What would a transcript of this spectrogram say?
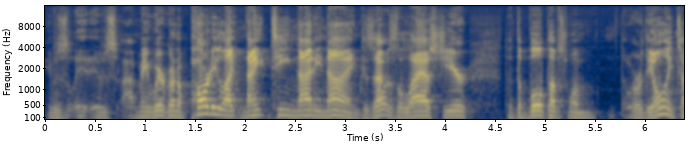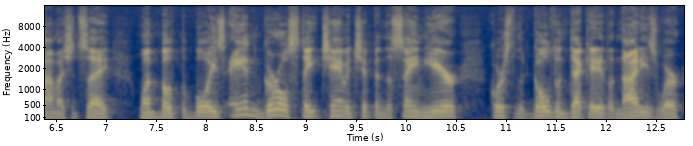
It was, it was. I mean, we were going to party like 1999 because that was the last year that the Bullpups won, or the only time I should say, won both the boys and girls state championship in the same year. Of course, the golden decade of the 90s where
